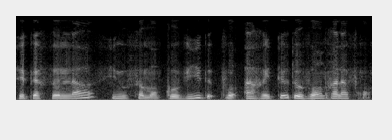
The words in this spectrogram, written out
Ces personnes-là, si nous sommes en Covid, vont arrêter de vendre à la France.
